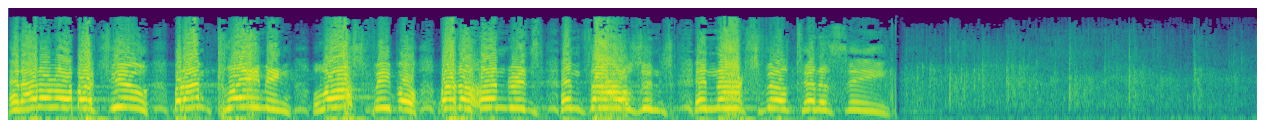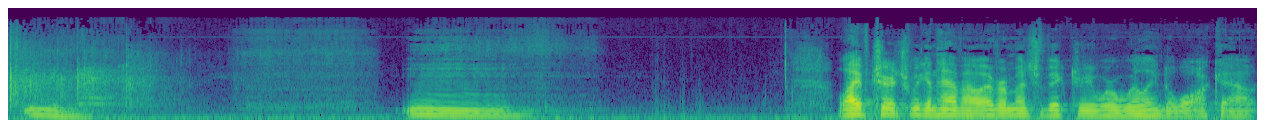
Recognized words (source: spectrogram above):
And I don't know about you, but I'm claiming lost people by the hundreds and thousands in Knoxville, Tennessee. Mm. Mm. Life Church, we can have however much victory we're willing to walk out.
